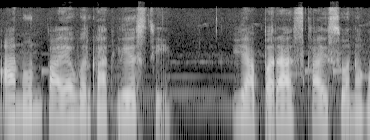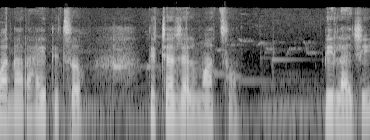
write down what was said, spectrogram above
आणून पायावर घातली असती. या परास काय सोनं होणार आहे तिचं तिच्या जन्माचं? पिलाजी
